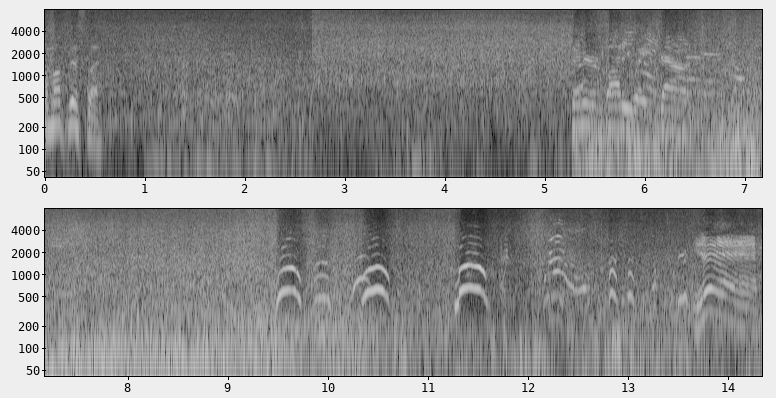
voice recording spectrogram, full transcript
Come up this way. Center body weight down. Woo! Woo! Woo! Yeah!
